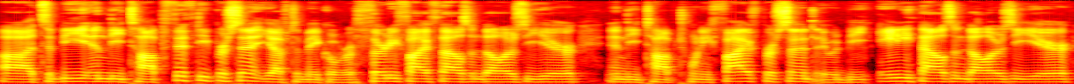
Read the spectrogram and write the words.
uh, to be in the top 50%, you have to make over $35,000 a year. In the top 25%, it would be $80,000 a year.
